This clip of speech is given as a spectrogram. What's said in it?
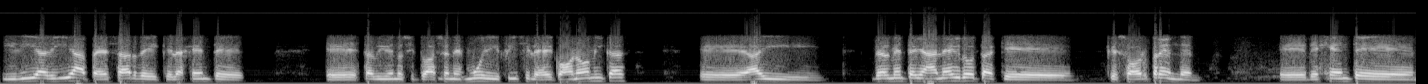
y día a día, a pesar de que la gente eh, está viviendo situaciones muy difíciles económicas. Eh, hay realmente hay anécdotas que, que sorprenden eh, de gente,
